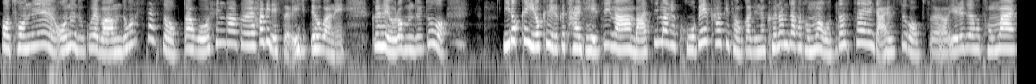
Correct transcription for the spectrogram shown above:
어, 저는 어느 누구의 마음도 확신할 수 없다고 생각을 하게 됐어요. 20대 후반에. 그래서 여러분들도 이렇게 이렇게 이렇게 잘 되지만 마지막에 고백하기 전까지는 그 남자가 정말 어떤 스타일인지 알 수가 없어요. 예를 들어서 정말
